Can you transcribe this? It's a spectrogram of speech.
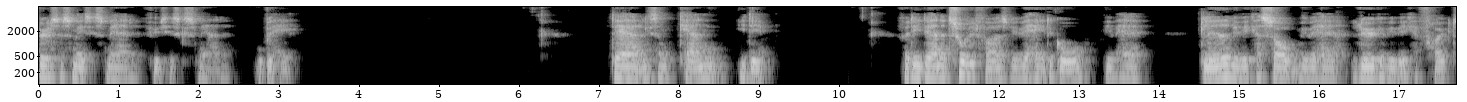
følelsesmæssig smerte, fysisk smerte, ubehag. Det er ligesom kernen i det. Fordi det er naturligt for os, vi vil have det gode, vi vil have glæde, vi vil ikke have sorg, vi vil have lykke, vi vil ikke have frygt.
